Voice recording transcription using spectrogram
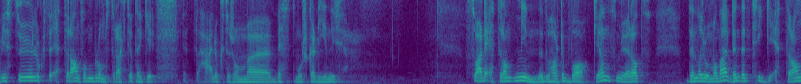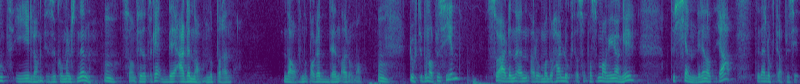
Hvis du lukter et eller annet sånn blomsteraktig og tenker dette her lukter som eh, bestemors gardiner, så er det et eller annet minne du har tilbake igjen som gjør at den aromaen der, den, den trigger et eller annet i langtidshukommelsen din. Som finner at ok, det er det navnet på den. Navnet på akkurat den aromaen. Lukter du på en appelsin, så er det en aroma du har lukta såpass mange ganger at du kjenner igjen at ja, det der lukter appelsin.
